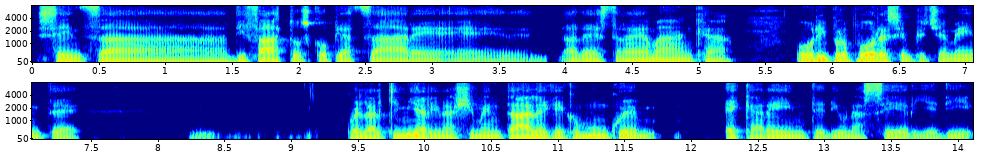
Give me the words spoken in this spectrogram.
senza di fatto scopiazzare eh, a destra e a manca o riproporre semplicemente quell'alchimia rinascimentale che comunque è carente di una serie di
